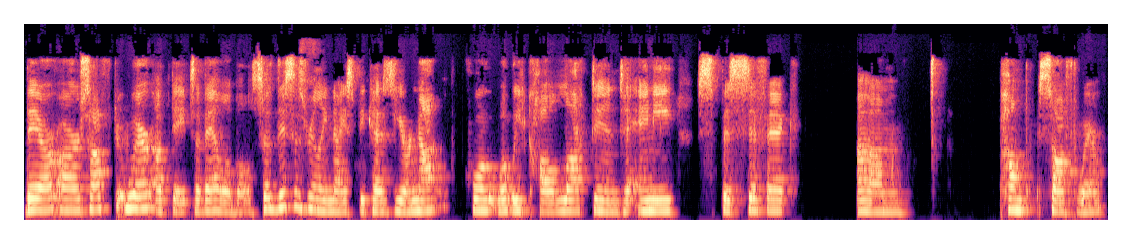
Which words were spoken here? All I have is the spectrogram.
there are software updates available. So this is really nice because you're not quote what we call locked into any specific um, pump software.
